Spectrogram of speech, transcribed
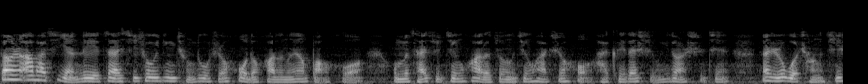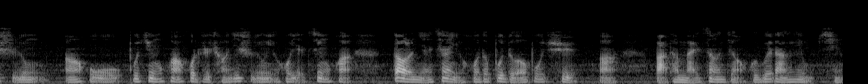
当然，阿帕奇眼泪在吸收一定程度之后的话呢，能量饱和，我们采取净化的作用，净化之后还可以再使用一段时间。但是如果长期使用，然后不净化，或者是长期使用以后也净化，到了年限以后，他不得不去啊把它埋葬掉，回归大地母亲。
